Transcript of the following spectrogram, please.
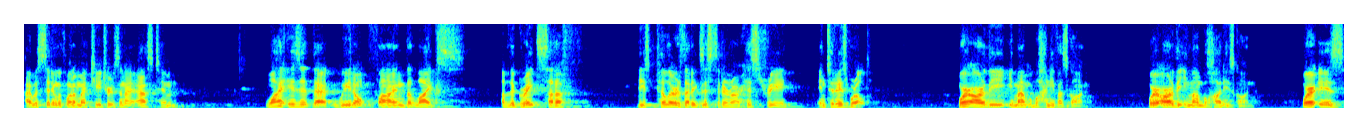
I was sitting with one of my teachers and I asked him, Why is it that we don't find the likes of the great Salaf, these pillars that existed in our history in today's world? Where are the Imam Abu Hanifa's gone? Where are the Imam Bukhari's gone? Where is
